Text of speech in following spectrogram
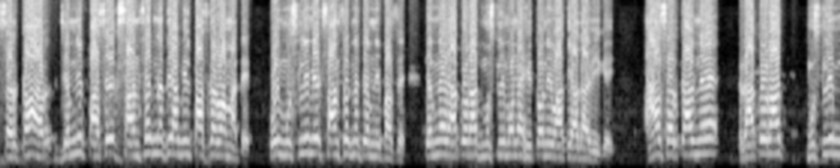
સરકાર જેમની પાસે એક સાંસદ નથી આ બિલ પાસ કરવા માટે, કોઈ મુસ્લિમ એક સાંસદ નથી એમની પાસે, તેમને રાતોરાત મુસ્લિમોના હિતોની વાત યાદ આવી ગઈ. આ સરકારને રાતોરાત મુસ્લિમ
